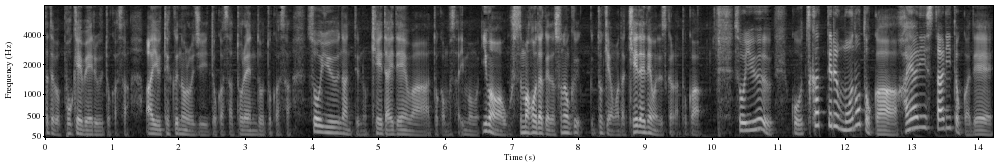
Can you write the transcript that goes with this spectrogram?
例えばポケベルとかさああいうテクノロジーとかさトレンドとかさそういうなんていうの携帯電話とかもさ今も今はスマホだけどその時はまだ携帯電話ですからとかそういうこう使ってるものとか流行り廃りとかで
